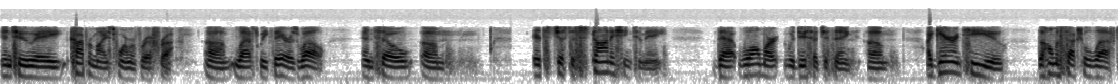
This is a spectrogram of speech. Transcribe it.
into a compromised form of RFRA um, last week there as well, and so um, it's just astonishing to me that Walmart would do such a thing. Um, I guarantee you, the homosexual left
